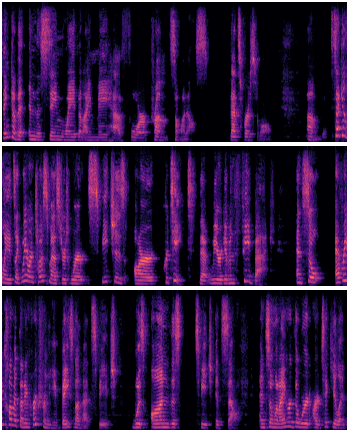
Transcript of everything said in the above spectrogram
think of it in the same way that i may have for from someone else. That's first of all. Um, secondly it's like we were in toastmasters where speeches are critiqued that we are given feedback. And so every comment that i heard from you based on that speech was on the speech itself and so when i heard the word articulate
